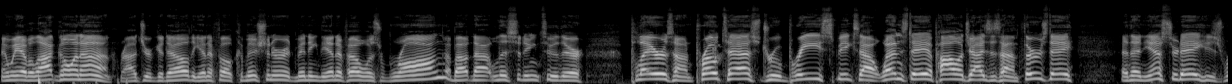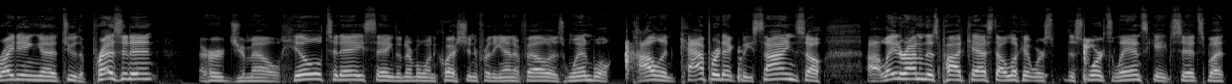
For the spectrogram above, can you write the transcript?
and we have a lot going on. Roger Goodell, the NFL commissioner, admitting the NFL was wrong about not listening to their players on protest. Drew Brees speaks out Wednesday, apologizes on Thursday. And then yesterday, he's writing uh, to the president. I heard Jemele Hill today saying the number one question for the NFL is when will Colin Kaepernick be signed? So uh, later on in this podcast, I'll look at where the sports landscape sits. But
